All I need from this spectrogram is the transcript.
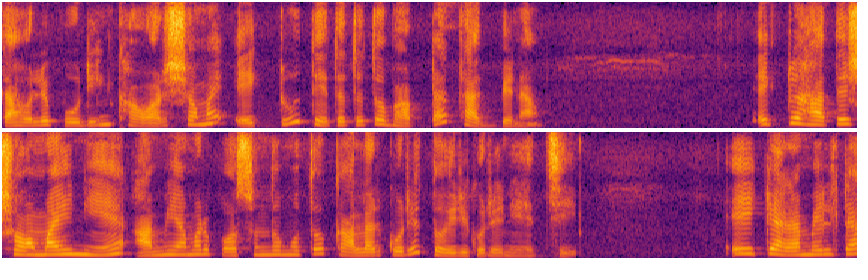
তাহলে পুডিং খাওয়ার সময় একটু তেতো তেতো ভাবটা থাকবে না। একটু হাতে সময় নিয়ে আমি আমার পছন্দ মতো কালার করে তৈরি করে নিয়েছি। এই ক্যারামেলটা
